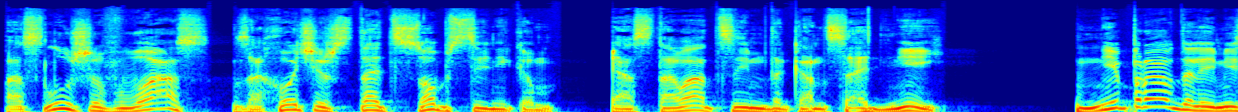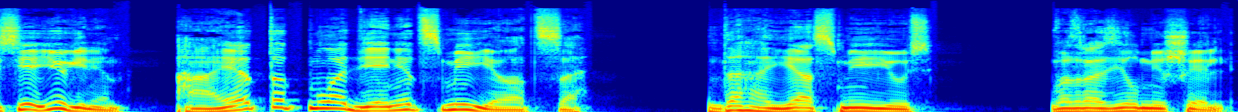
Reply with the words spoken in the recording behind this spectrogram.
Послушав вас, захочешь стать собственником и оставаться им до конца дней. Не правда ли, месье Югинин? А этот младенец смеется». «Да, я смеюсь», — возразил Мишель.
